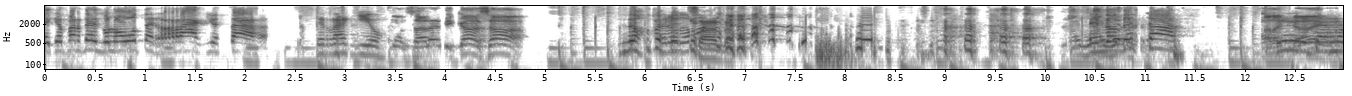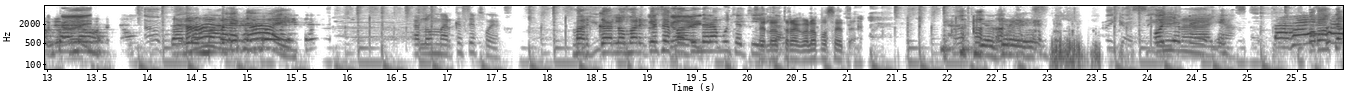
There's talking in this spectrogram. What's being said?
¿De qué parte del globo terráqueo estás? Terráqueo. La sala de mi casa. No, pero ¿dónde- Sala. ¿en dónde estás? Maracay, Carlos, Maracay. Carlos, Carlos Ah. Carlos Márquez se fue. Mar- Carlos Márquez se fue a atender a la Se muchachita. lo tragó la poseta. Yo creo. Óyeme, Raya. ¿cómo está,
